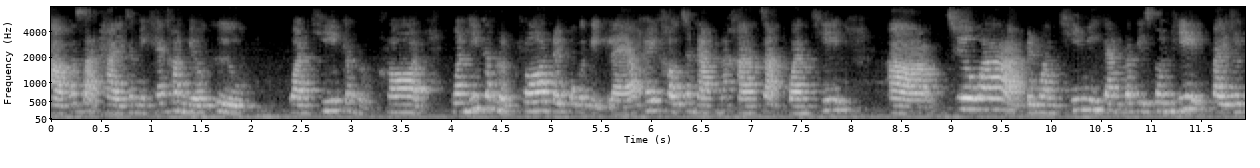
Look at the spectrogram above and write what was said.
าภาษาไทยจะมีแค่คำเดียวคือ วันที่กำหนดคลอด วันที่กำหนดคลอดโดยปกติแล้วให้เขาจะนับนะคะจากวันที่เชื่อว่าเป็นวันที่มีการปฏิสนธิไปจน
